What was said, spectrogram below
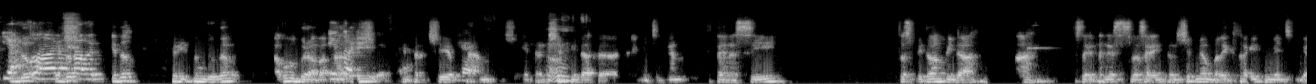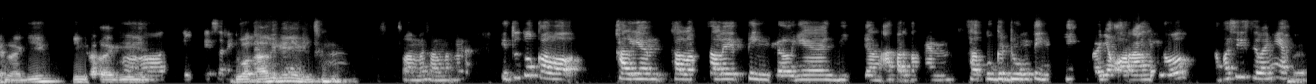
Iya, selama enam tahun. Itu kehitung juga aku beberapa internship. kali internship yeah. kan internship mm. pindah ke Michigan ke Tennessee terus itu kan pindah ah, setelah tadi selesai internshipnya balik lagi ke Michigan lagi pindah lagi oh, dua kali kayaknya gitu. sama-sama. Itu tuh kalau kalian kalau misalnya tinggalnya di yang apartemen satu gedung tinggi banyak orang itu apa sih istilahnya ya?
